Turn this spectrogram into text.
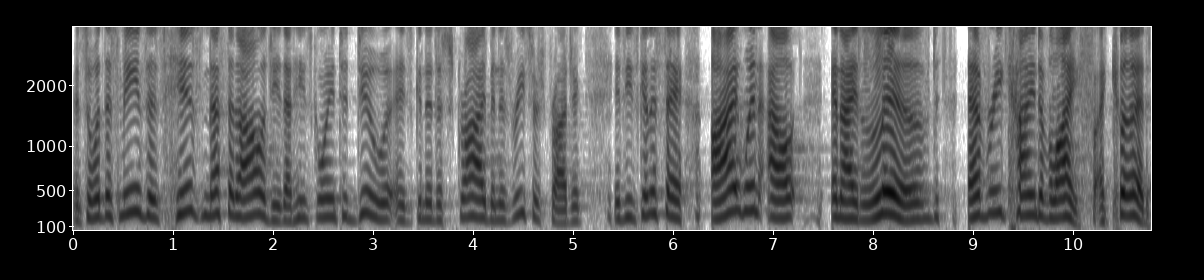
And so, what this means is his methodology that he's going to do, is going to describe in his research project, is he's going to say, I went out and I lived every kind of life I could.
